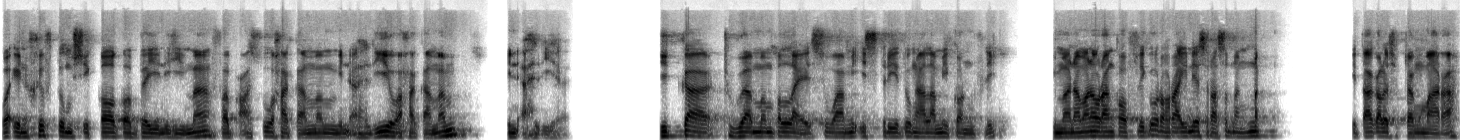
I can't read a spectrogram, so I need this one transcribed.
wa in khiftum shiqaqa bainihima fab'asu hakamam min ahli wa hakamam min ahliha. Jika dua mempelai suami istri itu mengalami konflik, di mana-mana orang konflik orang ini serasa seneng nek. Kita kalau sedang marah,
